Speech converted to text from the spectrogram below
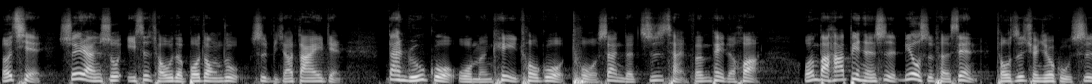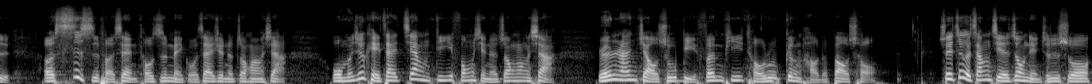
而且虽然说一次投入的波动度是比较大一点，但如果我们可以透过妥善的资产分配的话，我们把它变成是六十 percent 投资全球股市，而四十 percent 投资美国债券的状况下，我们就可以在降低风险的状况下，仍然缴出比分批投入更好的报酬。所以这个章节的重点就是说，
